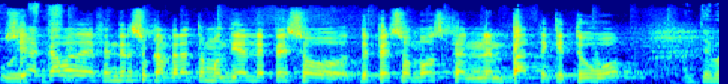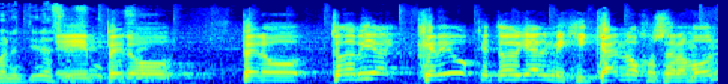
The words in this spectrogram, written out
sí, acaba de defender su campeonato mundial de peso, de peso mosca en un empate que tuvo. Ante Valentina eh, pero, pero todavía creo que todavía al mexicano, José Ramón,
